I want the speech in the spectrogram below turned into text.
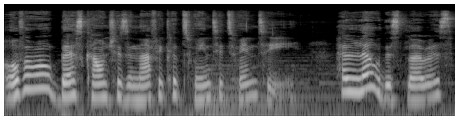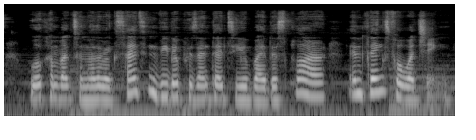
Overall Best Countries in Africa 2020. Hello Displorers, welcome back to another exciting video presented to you by Displore and thanks for watching.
